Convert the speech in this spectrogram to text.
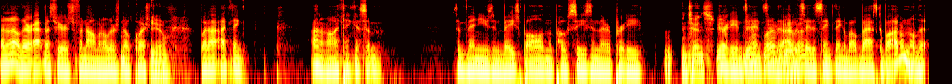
I don't know. Their atmosphere is phenomenal. There's no question. Yeah. But I, I think I don't know. I think of some some venues in baseball in the postseason that are pretty Intense. Yeah. pretty Yeah, intense, and agree I would that. say the same thing about basketball. I don't know that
